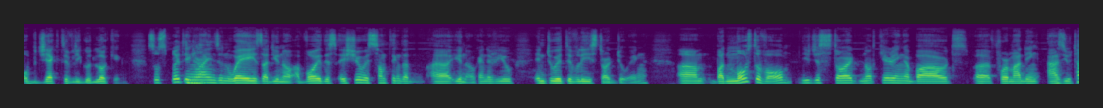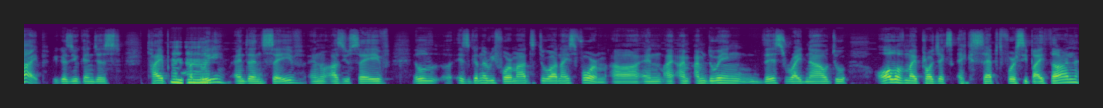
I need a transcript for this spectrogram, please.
objectively good looking so splitting Yeah. lines in ways that you know avoid this issue is something that uh, you know kind of you intuitively start doing um, but most of all you just start not caring about uh, formatting as you type because you can just type Mhm. ugly and then save and as you save it'll it's gonna reformat to a nice form uh, and I, I'm, I'm doing this right now to all of my projects except for CPython,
